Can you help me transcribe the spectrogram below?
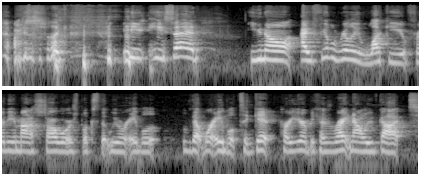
I was just like, he he said you know, I feel really lucky for the amount of Star Wars books that we were able that we're able to get per year because right now we've got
